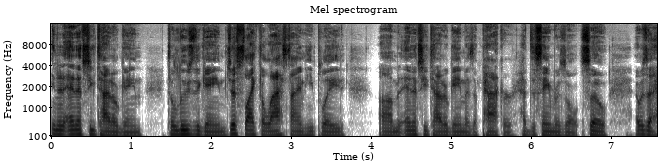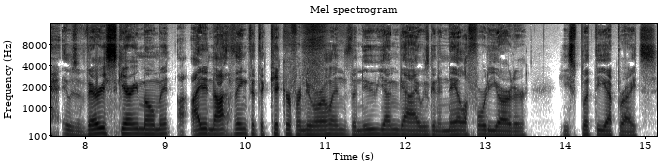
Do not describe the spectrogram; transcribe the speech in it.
in an NFC title game to lose the game, just like the last time he played um, an NFC title game as a Packer had the same result. So it was a it was a very scary moment. I, I did not think that the kicker for New Orleans, the new young guy, was going to nail a forty yarder. He split the uprights,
